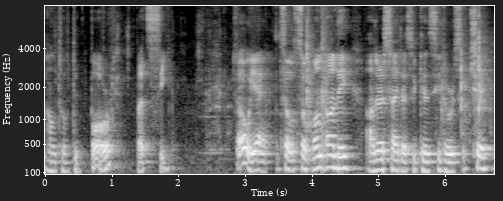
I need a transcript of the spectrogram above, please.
out of the board. Let's see. Oh yeah. So so on, on the other side as you can see there is a chip.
